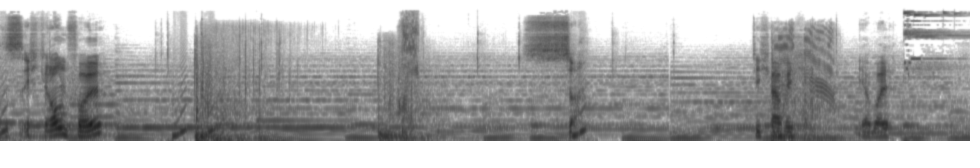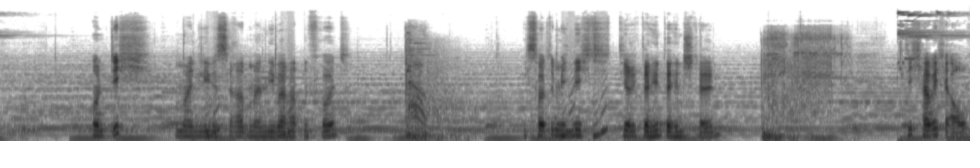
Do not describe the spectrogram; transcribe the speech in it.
Das ist echt grauenvoll. Dich habe ich. Jawohl. Und dich, mein liebes Rat, mein lieber Rattenfreund. Ich sollte mich nicht direkt dahinter hinstellen. Dich habe ich auch.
